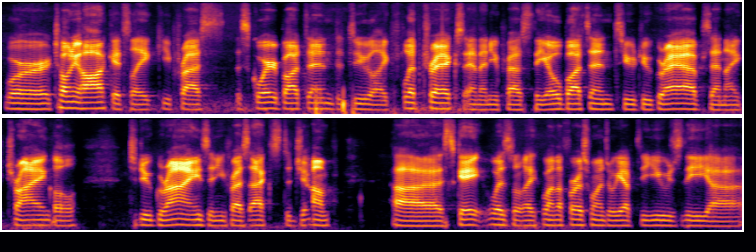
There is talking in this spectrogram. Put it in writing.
Where Tony Hawk, it's like you press the square button to do like flip tricks, and then you press the O button to do grabs, and like triangle to do grinds, and you press X to jump. Uh, skate was like one of the first ones where you have to use the uh,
